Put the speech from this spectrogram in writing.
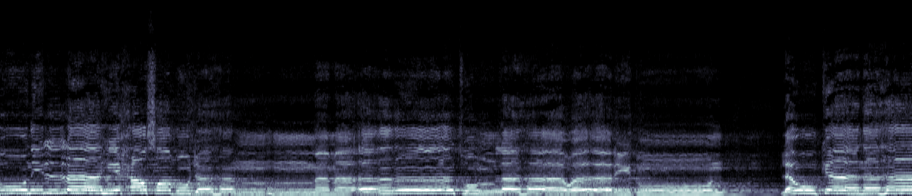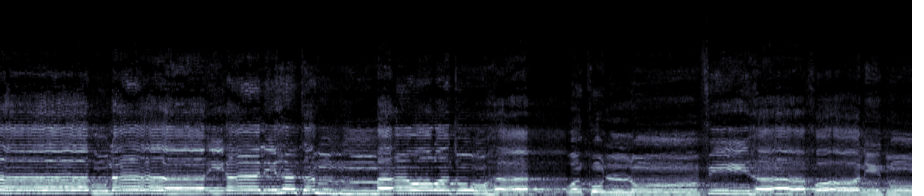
الله حصب جهنم لها واردون لو كان هؤلاء آلهة ما وردوها وكل فيها خالدون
